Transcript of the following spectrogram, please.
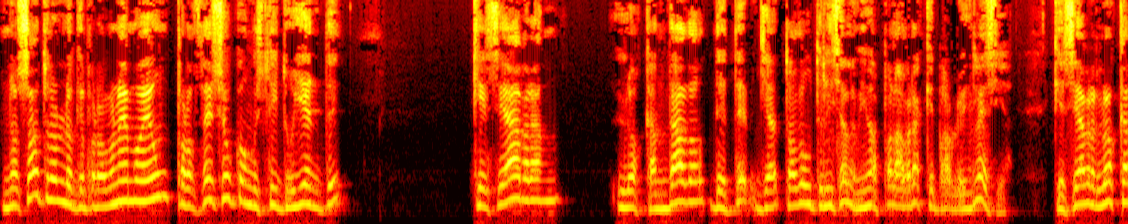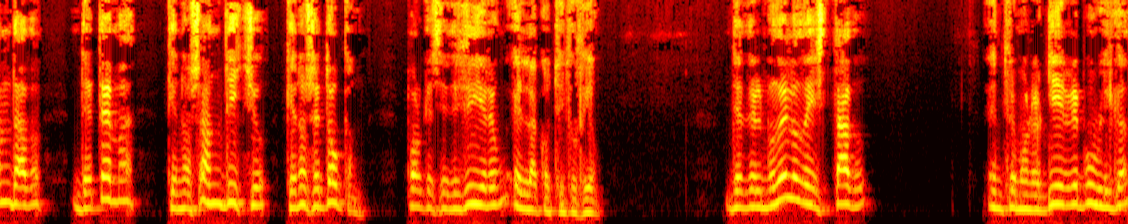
Nosotros lo que proponemos es un proceso constituyente que se abran los candados de ya todos utilizan las mismas palabras que Pablo Iglesias, que se abran los candados de temas que nos han dicho que no se tocan, porque se decidieron en la Constitución. Desde el modelo de Estado, entre monarquía y república,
